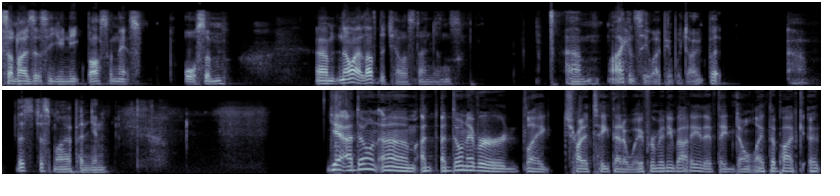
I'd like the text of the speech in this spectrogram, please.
sometimes it's a unique boss, and that's awesome. Um, no, I love the Chalice dungeons. Um, I can see why people don't, but um, that's just my opinion. Yeah, I don't. Um, I, I don't ever like try to take that away from anybody if they don't like the podca- uh,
